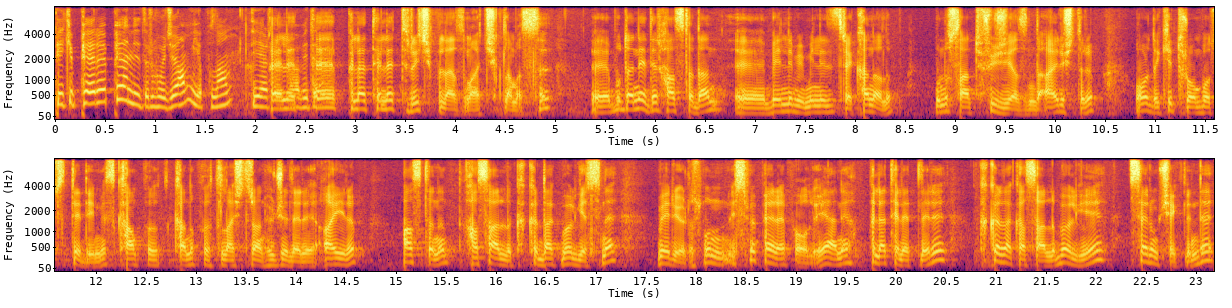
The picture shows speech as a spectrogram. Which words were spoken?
Peki PRP nedir hocam yapılan diğer tedavide? PLT, platelet rich plazma açıklaması. E, bu da nedir? Hastadan e, belli bir mililitre kan alıp bunu santrifüj cihazında ayrıştırıp oradaki trombosit dediğimiz kan, kanı pıhtılaştıran hücreleri ayırıp hastanın hasarlı kıkırdak bölgesine veriyoruz. Bunun ismi PRP oluyor. Yani plateletleri kıkırdak hasarlı bölgeye serum şeklinde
